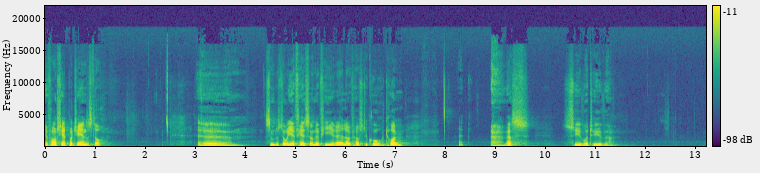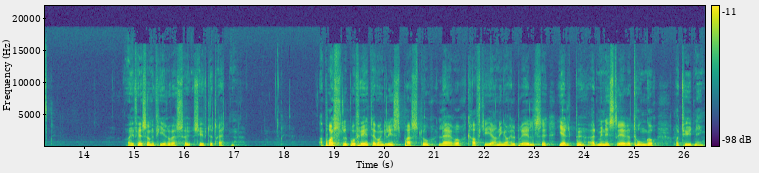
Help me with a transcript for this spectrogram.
Det er forskjell på tjenester. Uh, som det står i Efeserne 4, eller første kor 12, vers 27. Og Efeserne 4, vers 7-13. Apostel, profet, evangelist, pastor, lærer, kraftige gjerninger, helbredelse, hjelpe, administrere tunger og tydning.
